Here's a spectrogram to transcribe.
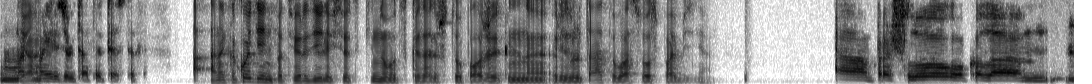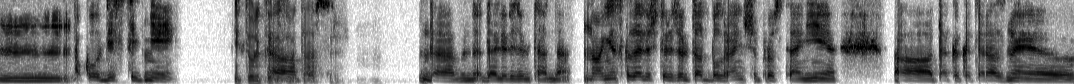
мои результаты тестов. А, а на какой день подтвердили все-таки, ну вот сказали, что положительный результат у вас оспа обезьян? А, прошло около, около 10 дней. И только а, результат? А, после... Да, дали результат, да. Но они сказали, что результат был раньше, просто они, э, так как это разные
